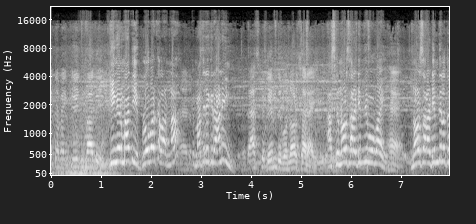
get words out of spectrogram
এটা ভাই কিং মাদি কিং এর মাদি ব্লোবার কালার না? হ্যাঁ, মাদিটা কি রানিং আজকে ডিম দিব নর আজকে নর সারা ডিম দিব ভাই? হ্যাঁ। নর সারা ডিম দিলে তো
